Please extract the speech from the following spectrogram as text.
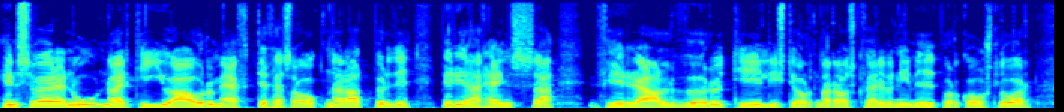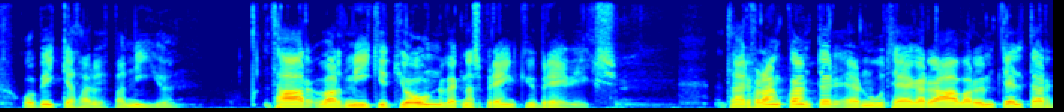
Hins vegar er nú nær tíu árum eftir þessa óknaratburði byrjað að reynsa fyrir alvöru til í stjórnaráðskverfin í miðborg Óslóar og byggja þar upp að nýju. Þar varð mikið tjón vegna sprengju Breivíks. Þær framkvæmdur er nú þegar afar umdeldar,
